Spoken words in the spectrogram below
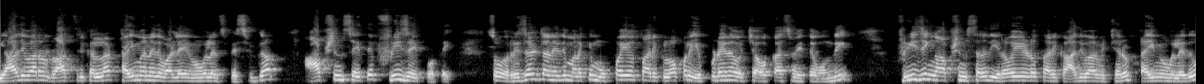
ఈ ఆదివారం రాత్రి కల్లా టైం అనేది వాళ్ళే ఇవ్వలేదు స్పెసిఫిక్గా ఆప్షన్స్ అయితే ఫ్రీజ్ అయిపోతాయి. సో రిజల్ట్ అనేది మనకి ముప్పయో తారీఖు లోపల ఎప్పుడైనా వచ్చే అవకాశం అయితే ఉంది. ఫ్రీజింగ్ ఆప్షన్స్ అనేది ఇరవై ఏడో తారీఖు ఆదివారం ఇచ్చారు. టైం ఇవ్వలేదు.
